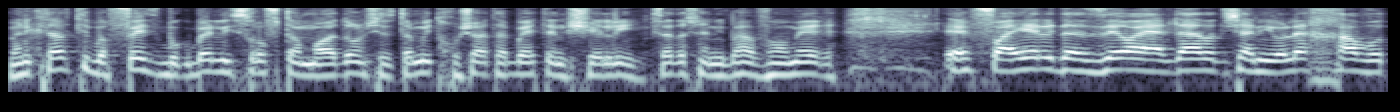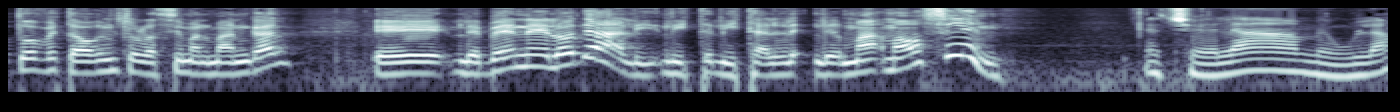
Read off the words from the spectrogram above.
ואני כתבתי בפייסבוק, בין לשרוף את המועדון, שזה תמיד תחושת הבטן שלי, בסדר? שאני בא ואומר, איפה הילד הזה או הילדה הזאת שאני הולך חב אותו ואת ההורים שלו לשים על מנגל, אה, לבין, אה, לא יודע, להת- להתעל- מה מה עושים? זאת שאלה מעולה,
